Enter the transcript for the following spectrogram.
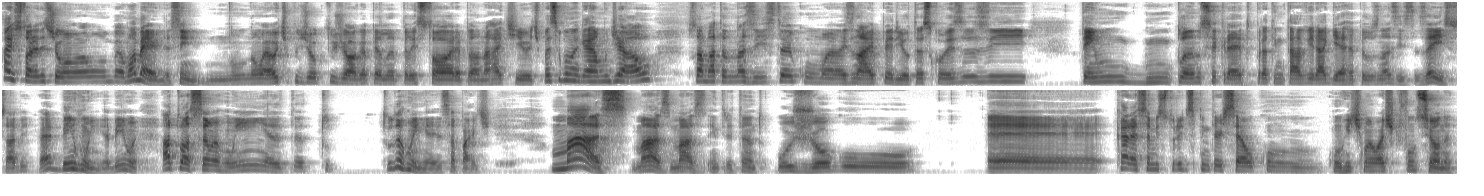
a história desse jogo é uma é merda, assim, não, não é o tipo de jogo que tu joga pela, pela história, pela narrativa. Tipo, a Segunda Guerra Mundial, tu tá matando nazista com uma sniper e outras coisas e tem um, um plano secreto para tentar virar guerra pelos nazistas. É isso, sabe? É bem ruim, é bem ruim. A atuação é ruim, é, é, tu, tudo é ruim, é essa parte. Mas, mas, mas, entretanto, o jogo é... Cara, essa mistura de Splinter Cell com, com Hitman eu acho que funciona.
